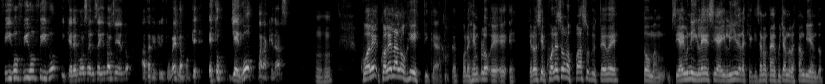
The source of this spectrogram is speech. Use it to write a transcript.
fijo, fijo, fijo, y queremos seguirlo haciendo hasta que Cristo venga, porque esto llegó para quedarse. ¿Cuál, es, ¿Cuál es la logística? Por ejemplo, eh, eh, eh, quiero decir, ¿cuáles son los pasos que ustedes toman. Si hay una iglesia y líderes que quizás no están escuchando, lo están viendo,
